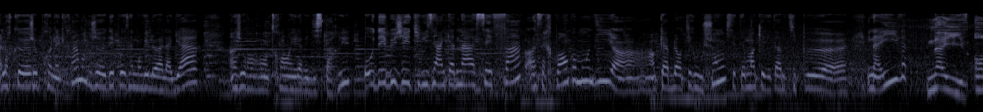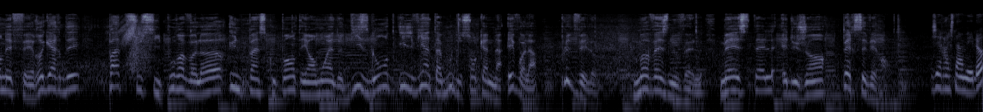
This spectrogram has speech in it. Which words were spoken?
alors que je prenais le train, donc je déposais mon vélo à la gare. Un jour en rentrant, il avait disparu. Au début, j'ai utilisé un cadenas assez fin, un serpent comme on dit, un, un câble anti-rouchon. C'était moi qui étais un petit peu euh, naïve. Naïve, en effet, regardez, pas de souci pour un voleur, une pince coupante et en moins de 10 secondes, il vient à bout de son cadenas. Et voilà, plus de vélo. Mauvaise nouvelle, mais Estelle est du genre persévérante. J'ai racheté un vélo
